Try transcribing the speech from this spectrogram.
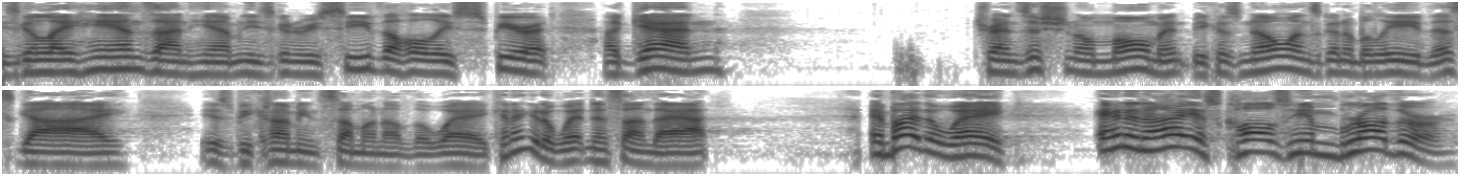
He's going to lay hands on him and he's going to receive the Holy Spirit. Again, transitional moment because no one's going to believe this guy is becoming someone of the way. Can I get a witness on that? And by the way, Ananias calls him brother.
